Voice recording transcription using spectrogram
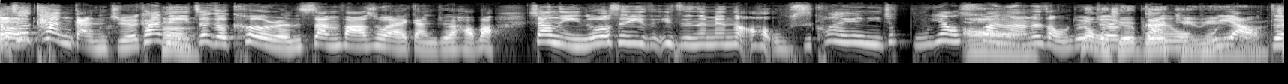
有，就是看感觉，看你嗯这个客人散发出来感觉好不好。像你如果是一直一直那边那哦五十块你就不要算啊、哦那种，我就觉得绝对不会干我不要对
